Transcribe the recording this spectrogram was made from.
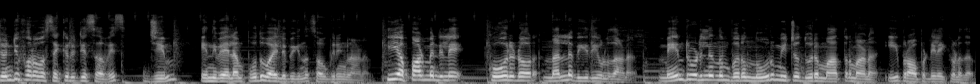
twenty four hour security service gym എന്നിവയെല്ലാം പൊതുവായി ലഭിക്കുന്ന സൗകര്യങ്ങളാണ്. ഈ അപ്പാർട്ട്മെന്റിലെ കോറിഡോർ നല്ല വീതിയുള്ളതാണ്. മെയിൻ റോഡിൽ നിന്നും വെറും നൂറ് മീറ്റർ ദൂരം മാത്രമാണ് ഈ പ്രോപ്പർട്ടിയിലേക്കുള്ളത്.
